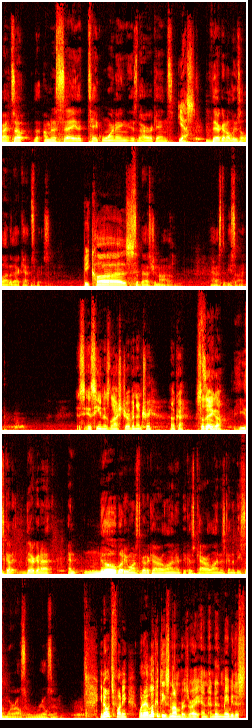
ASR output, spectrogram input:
All right, so the, I'm going to say that take warning is the Hurricanes. yes, They're going to lose a lot of that cap space. because Sebastian Aho. has to be signed. Is is he in his last year of an entry? Okay, so, there you go. He's gonna. They're gonna. And nobody wants to go to Carolina because Carolina is going to be somewhere else real soon. You know what's funny? When I look at these numbers, right, and, and then maybe this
